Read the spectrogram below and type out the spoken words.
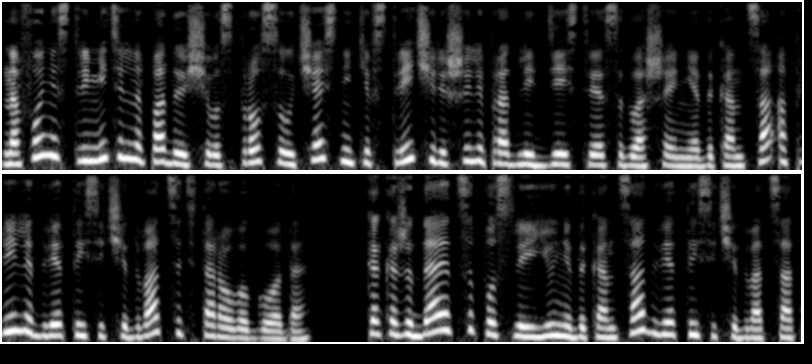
На фоне стремительно падающего спроса участники встречи решили продлить действие соглашения до конца апреля 2022 года. Как ожидается, после июня до конца 2020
